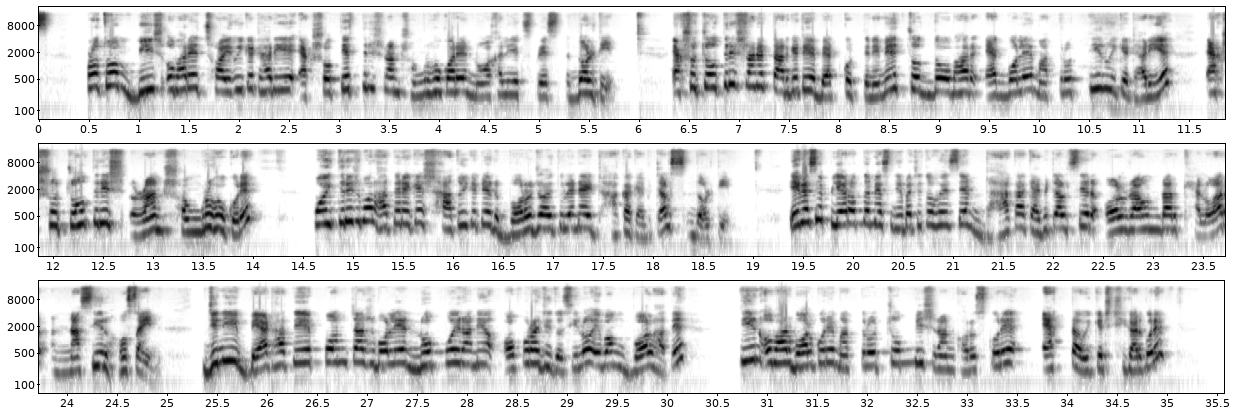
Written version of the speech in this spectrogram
প্রথম বিশ ওভারে ছয় উইকেট হারিয়ে একশো তেত্রিশ রান সংগ্রহ করে নোয়াখালী এক্সপ্রেস দলটি। একশো চৌত্রিশ রানের টার্গেটে ব্যাট করতে নেমে চোদ্দ ওভার এক বলে মাত্র তিন উইকেট হারিয়ে একশো চৌত্রিশ রান সংগ্রহ করে পঁয়ত্রিশ বল হাতে রেখে সাত উইকেটের বড় জয় তুলে নেয় ঢাকা ক্যাপিটালস দলটি। ম্যাচে প্লেয়ার অব দ্য ম্যাচ নির্বাচিত হয়েছেন ঢাকা ক্যাপিটালসের অলরাউন্ডার খেলোয়াড় নাসির হোসাইন। যিনি ব্যাট হাতে পঞ্চাশ বলে নব্বই রানে অপরাজিত ছিল এবং বল হাতে তিন ওভার বল করে মাত্র চব্বিশ রান খরচ করে একটা উইকেট শিকার করে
